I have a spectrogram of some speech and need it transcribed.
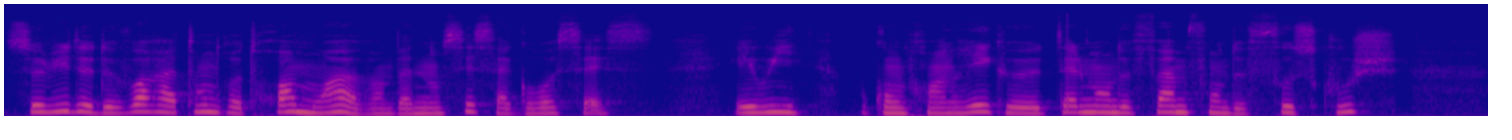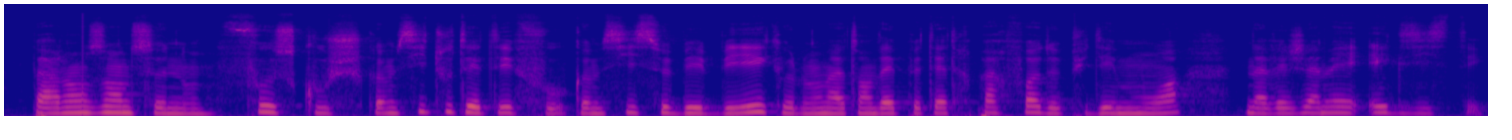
celui de devoir attendre trois mois avant d'annoncer sa grossesse. Et oui, vous comprendrez que tellement de femmes font de fausses couches. Parlons-en de ce nom, fausse couche, comme si tout était faux, comme si ce bébé, que l'on attendait peut-être parfois depuis des mois, n'avait jamais existé.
